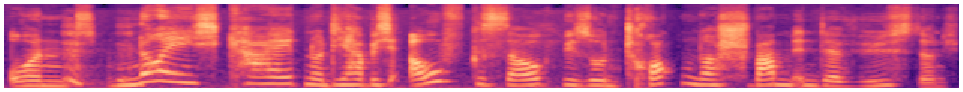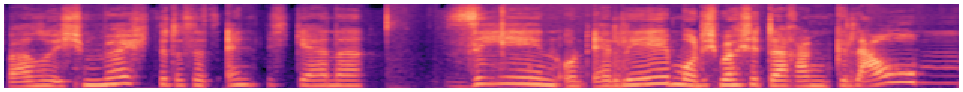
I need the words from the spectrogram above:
und Neuigkeiten und die habe ich aufgesaugt wie so ein trockener Schwamm in der Wüste. Und ich war so, ich möchte das jetzt endlich gerne sehen und erleben und ich möchte daran glauben.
